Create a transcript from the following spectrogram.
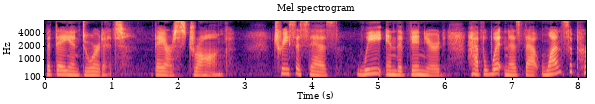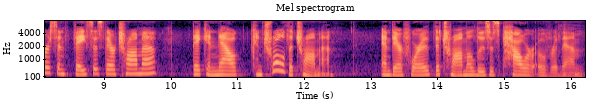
but they endured it. They are strong. Teresa says, We in the vineyard have witnessed that once a person faces their trauma, they can now control the trauma, and therefore the trauma loses power over them.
